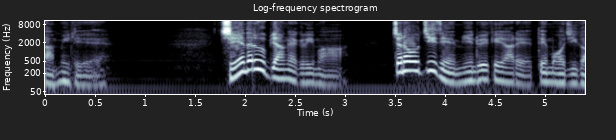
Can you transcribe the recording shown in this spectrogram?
လာမိလေတယ်ရင်းတထုပြားငယ်ကလေးမှာကျွန်တော်ကြည့်စဉ်မြင်တွေ့ခဲ့ရတဲ့တင်မောကြီးက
